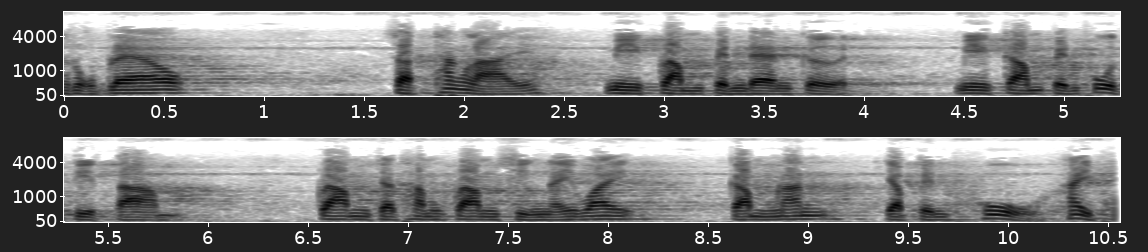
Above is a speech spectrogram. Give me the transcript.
สรุปแล้ว สัตว์ทั้งหลายมีกรรมเป็นแดนเกิด มีกรรมเป็นผู้ติดตาม กรรมจะทำกรรมสิ่งไหนไว้ กรรมนั้นจะเป็นผู้ให้ผ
